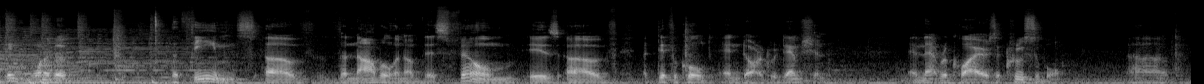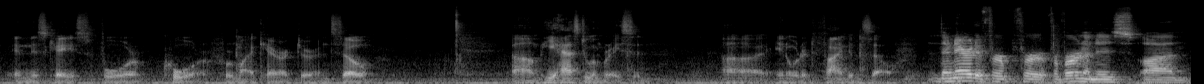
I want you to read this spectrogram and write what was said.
I think one of the the themes of the novel and of this film is of a difficult and dark redemption, and that requires a crucible. Uh, in this case, for Core, for my character, and so um, he has to embrace it uh, in order to find himself. The narrative for, for, for Vernon is um,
